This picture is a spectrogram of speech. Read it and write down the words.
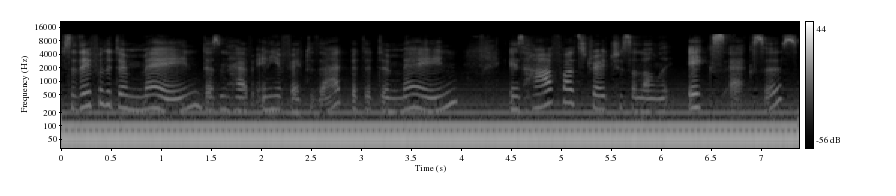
So therefore the domain doesn't have any effect of that, but the domain is how far it stretches along the x-axis.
